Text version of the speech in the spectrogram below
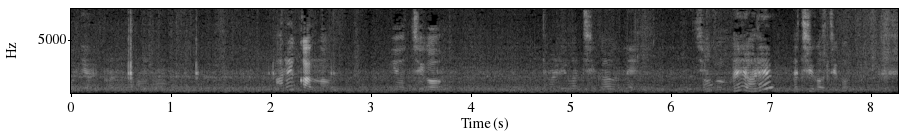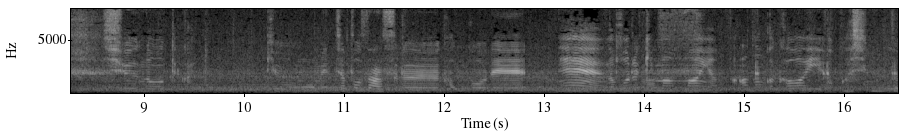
こにあるのかあれかな？いや違う。なあれは違うね。違う。あえあれ？あ違う違う。収納って書いてっちゃ登山する格好でねえ登る気満々やった。あなんか可愛いお菓子本当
